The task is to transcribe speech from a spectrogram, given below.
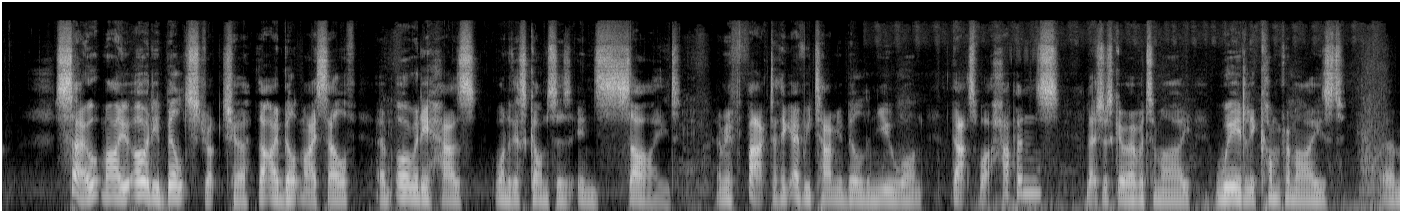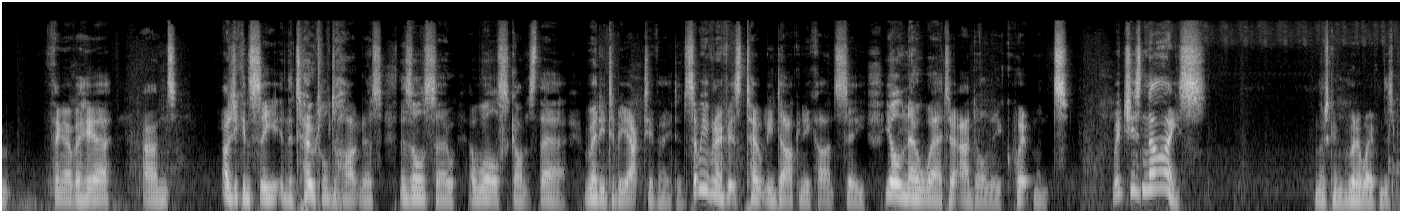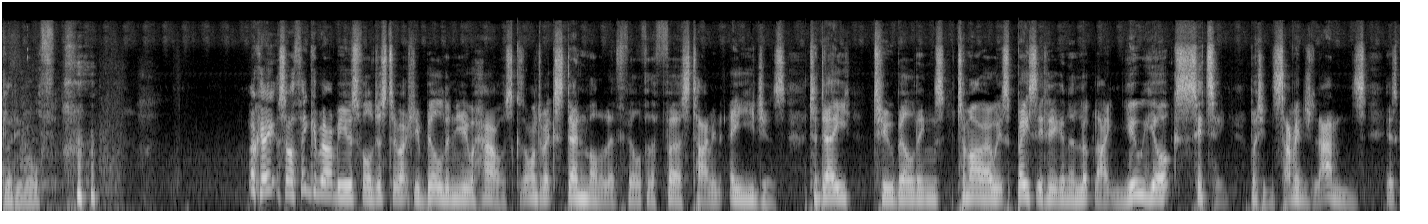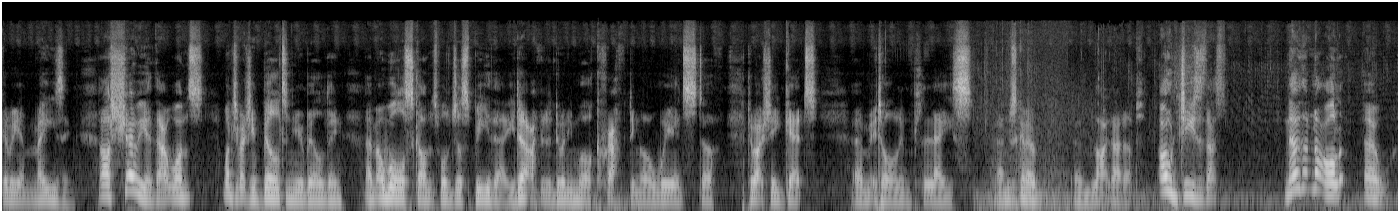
So, my already built structure that I built myself um, already has one of the sconces inside. And in fact, I think every time you build a new one, that's what happens. Let's just go over to my weirdly compromised um, thing over here, and as you can see in the total darkness, there's also a wall sconce there, ready to be activated. So even if it's totally dark and you can't see, you'll know where to add all the equipment. Which is nice! I'm just going to run away from this bloody wolf. okay, so I think it might be useful just to actually build a new house, because I want to extend Monolithville for the first time in ages. Today, two buildings. Tomorrow, it's basically going to look like New York City but in savage lands. It's going to be amazing. And I'll show you that once once you've actually built a new building, um, a wall sconce will just be there. You don't have to do any more crafting or weird stuff to actually get um, it all in place. I'm just going to um, light that up. Oh, Jesus, that's... No, that's not all... Oh.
